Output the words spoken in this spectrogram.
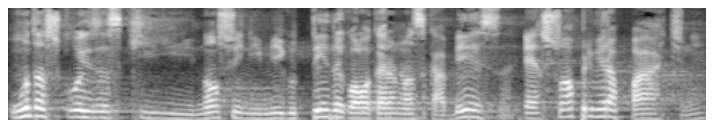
uma das coisas que nosso inimigo tende a colocar na nossa cabeça é só a primeira parte, né?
